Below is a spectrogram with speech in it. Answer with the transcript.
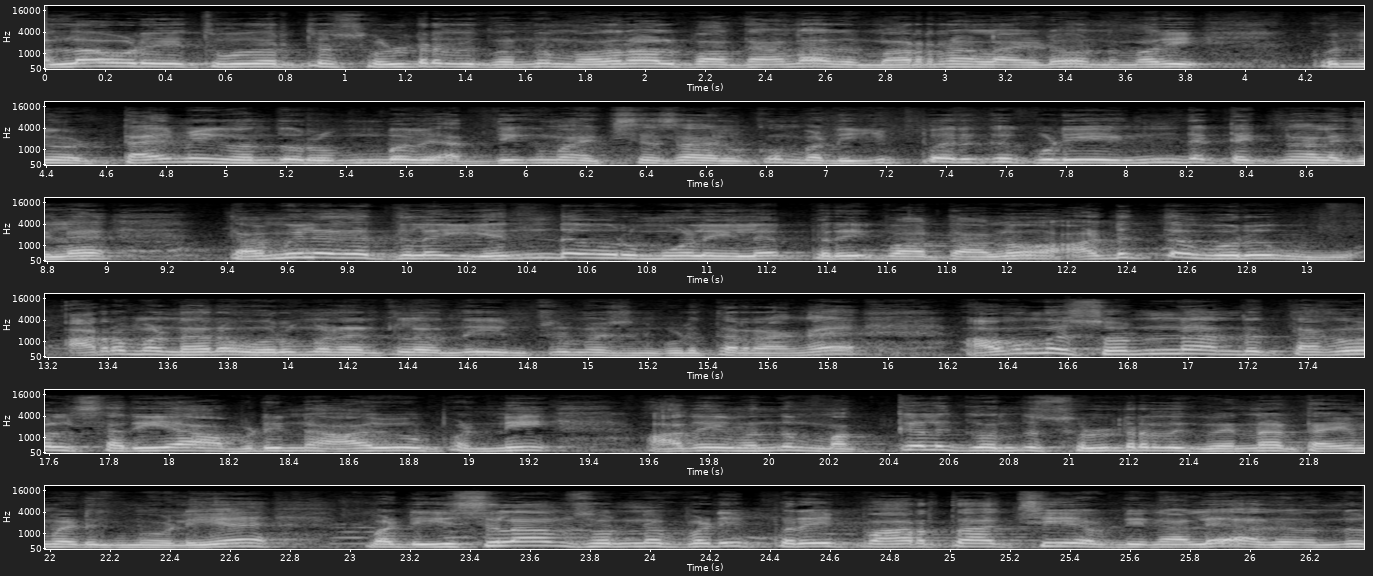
அல்லாவுடைய தூதர்கிட்ட சொல்கிறதுக்கு வந்து முத நாள் பார்த்தாங்கன்னா அது மறுநாள் ஆகிடும் அந்த மாதிரி கொஞ்சம் டைமிங் வந்து ரொம்பவே அதிகமாக எக்ஸஸாக இருக்கும். பட் இப்போ இருக்கக்கூடிய இந்த டெக்னாலஜியில் தமிழகத்தில் எந்த ஒரு மூலையில் பிறை பார்த்தாலும் அடுத்த ஒரு அரை மணி நேரம் ஒரு மணி நேரத்தில் வந்து இன்ஃபர்மேஷன் கொடுத்துட்றாங்க அவங்க சொன்ன அந்த தகவல் சரியா அப்படின்னு ஆய்வு பண்ணி அதை வந்து மக்களுக்கு வந்து சொல்கிறதுக்கு வேணால் டைம் எடுக்கும் ஒழிய பட் இஸ்லாம் சொன்னபடி பிறை பார்த்தாச்சு அப்படின்னாலே அது வந்து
